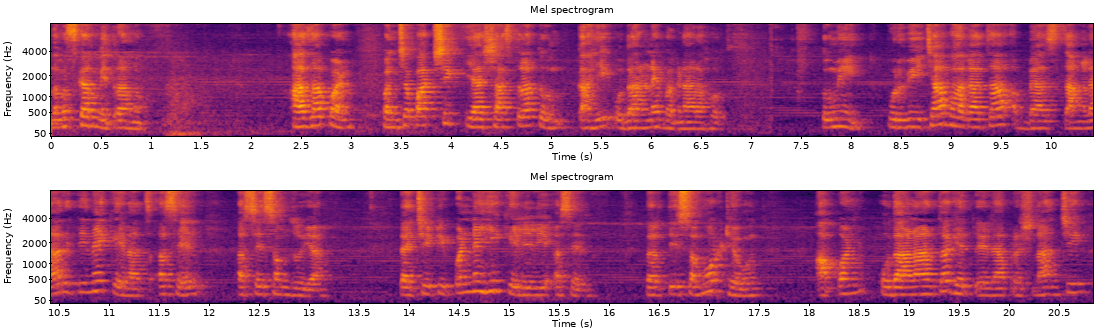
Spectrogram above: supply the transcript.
नमस्कार मित्रांनो. आज आपण पंचपाक्षिक या शास्त्रातून काही उदाहरणे बघणार आहोत. तुम्ही पूर्वीच्या भागाचा अभ्यास चांगल्या रीतीने केलाच असेल असे समजूया. त्याची टिप्पणीही केलेली असेल तर ती समोर ठेवून आपण उदाहरणार्थ घेतलेल्या प्रश्नांची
